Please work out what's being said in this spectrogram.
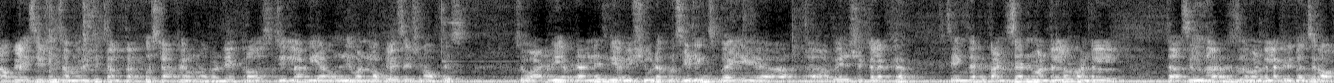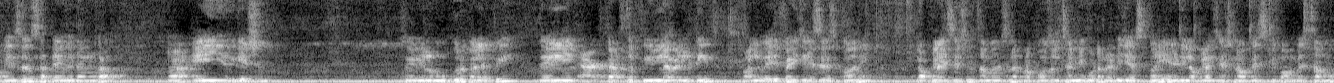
లోకలైజేషన్ సంబంధించి చాలా తక్కువ స్టాఫే ఉన్నారు. అంటే అక్రాస్ జిల్లా we have only one localisation office so what we have done is we have issued a proceedings by by district collector saying that concern మండల్లో మండల్ తహసీల్దార్ మండల్ అగ్రికల్చర్ ఆఫీసర్స్ అదేవిధంగా ఏ ఇరిగేషన్ సో వీళ్ళు ముగ్గురు కలిపి they act as the field level team వాళ్ళు వెరిఫై చేసేసుకొని లోకలైజేషన్ సంబంధించిన ప్రపోజల్స్ అన్నీ కూడా రెడీ చేసుకొని ఏడి లోకలైజేషన్ ఆఫీస్కి పంపిస్తాము.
